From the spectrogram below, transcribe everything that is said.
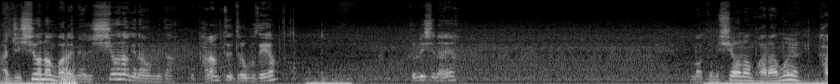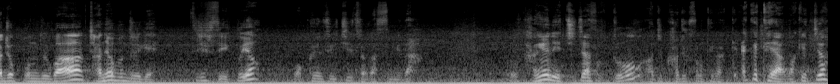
아주 시원한 바람이 아주 시원하게 나옵니다. 바람 소리 들어보세요. 들리시나요? 그만큼 시원한 바람을 가족분들과 자녀분들에게 쓰실 수 있고요. 워크인 스위치 들어갔습니다. 당연히 뒷좌석도 아주 가죽 상태가 깨끗해야 맞겠죠?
